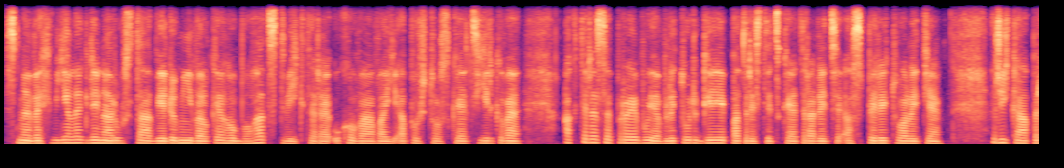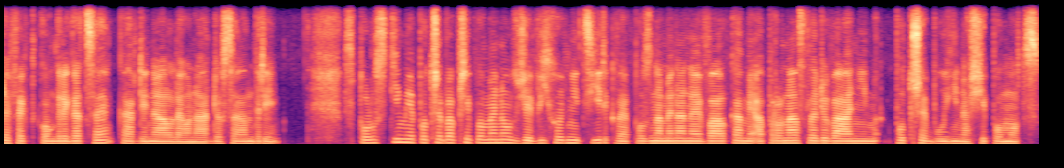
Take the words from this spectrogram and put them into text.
Jsme ve chvíli, kdy narůstá vědomí velkého bohatství, které uchovávají apoštolské církve a které se projevuje v liturgii, patristické tradici a spiritualitě, říká prefekt kongregace kardinál Leonardo Sandri. Spolu s tím je potřeba připomenout, že východní církve, poznamenané válkami a pronásledováním, potřebují naši pomoc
